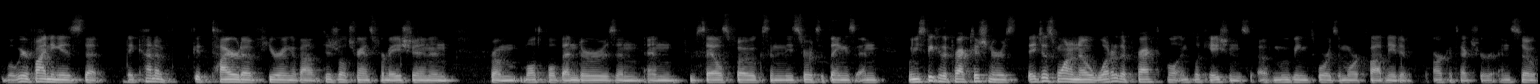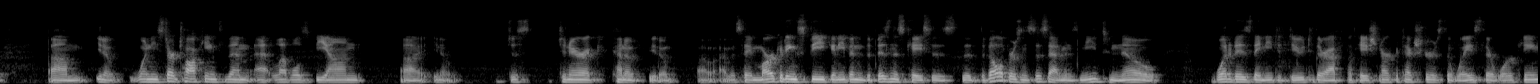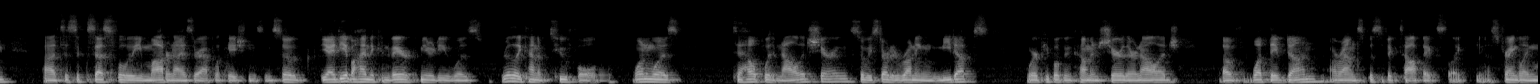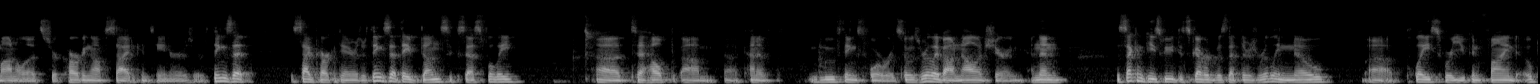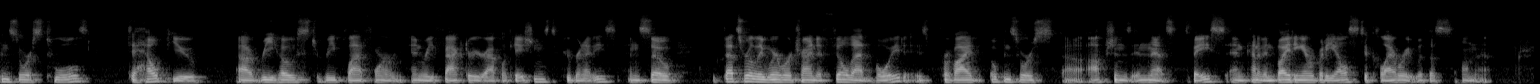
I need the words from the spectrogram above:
what we were finding is that they kind of get tired of hearing about digital transformation and from multiple vendors and, and from sales folks and these sorts of things. And when you speak to the practitioners, they just want to know what are the practical implications of moving towards a more cloud native architecture. And so, um, you know, when you start talking to them at levels beyond, uh, you know, just generic kind of, you know, uh, I would say marketing speak and even the business cases, the developers and sysadmins need to know what it is they need to do to their application architectures, the ways they're working, uh, to successfully modernize their applications. And so the idea behind the Konveyor community was really kind of twofold. One was to help with knowledge sharing. So we started running meetups where people can come and share their knowledge of what they've done around specific topics like you know strangling monoliths or carving off side containers or things that sidecar containers or things that they've done successfully uh, to help um, uh, kind of move things forward. So it was really about knowledge sharing. And then the second piece we discovered was that there's really no uh, place where you can find open source tools to help you uh, rehost, replatform, and refactor your applications to Kubernetes. And so that's really where we're trying to fill that void is provide open source uh, options in that space and kind of inviting everybody else to collaborate with us on that.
